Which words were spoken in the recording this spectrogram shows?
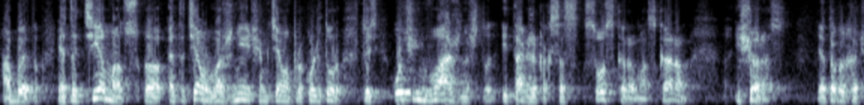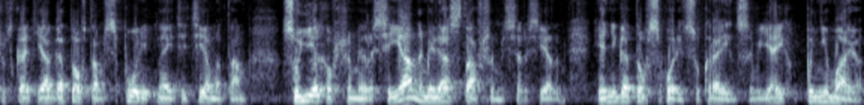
об этом. Эта тема, э, эта тема важнее, чем тема про культуру. То есть очень важно, что и так же, как со, с Оскаром, Оскаром, еще раз, я только хочу сказать, я готов там спорить на эти темы там, с уехавшими россиянами или оставшимися россиянами. Я не готов спорить с украинцами, я их понимаю.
